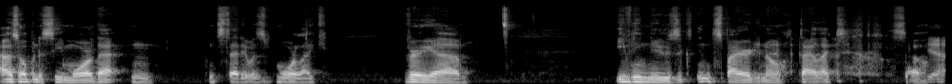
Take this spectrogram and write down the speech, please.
I was hoping to see more of that, and instead, it was more like very uh, evening news inspired, you know, dialect. So yeah.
